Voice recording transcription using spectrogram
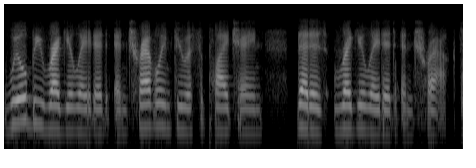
will be regulated and traveling through a supply chain that is regulated and tracked.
